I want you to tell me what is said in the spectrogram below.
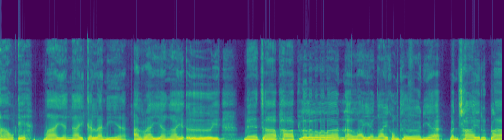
อ้าวเอ๊ะ มายังไงกันล่ะเนี่ย อะไรยังไงเอ่ยแม่จ๋าพาเพลินๆอะไรยังไงของเธอเนี่ย มันใช่หรือเปล่า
